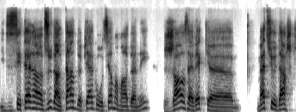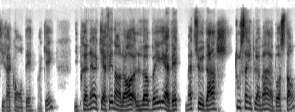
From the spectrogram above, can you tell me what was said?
Il dit c'était rendu dans le temps de Pierre Gauthier à un moment donné, j'ose avec euh, Mathieu Darche qui racontait. OK? Il prenait un café dans le lobby avec Mathieu Darche, tout simplement à Boston.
